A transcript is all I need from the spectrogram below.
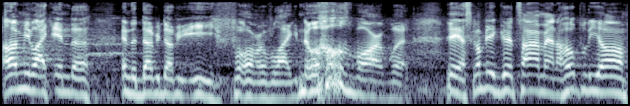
I mean, like in the in the WWE form of like no holds bar, but yeah, it's gonna be a good time, man. Hopefully, um,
